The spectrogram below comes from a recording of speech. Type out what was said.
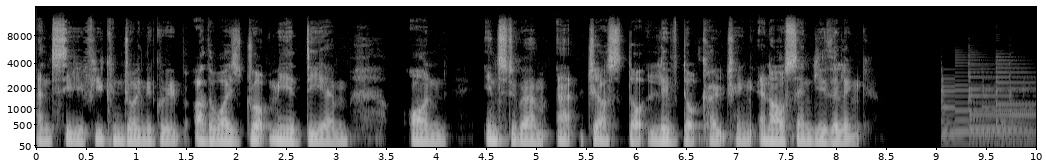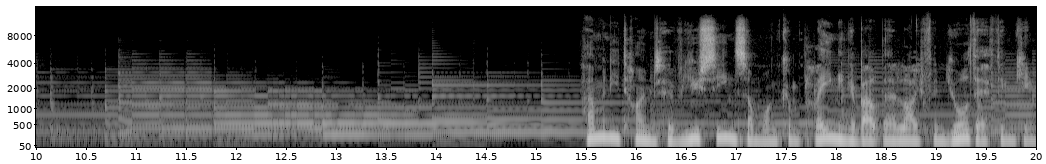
and see if you can join the group. Otherwise, drop me a DM on Instagram at just.live.coaching and I'll send you the link. How many times have you seen someone complaining about their life and you're there thinking,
